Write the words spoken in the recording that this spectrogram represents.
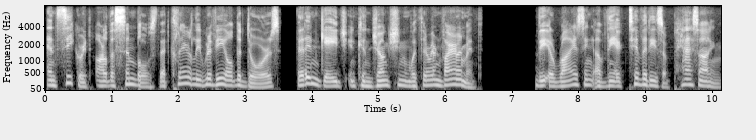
and secret are the symbols that clearly reveal the doors that engage in conjunction with their environment the arising of the activities of passing,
